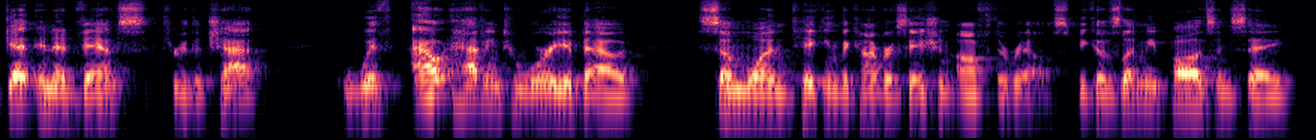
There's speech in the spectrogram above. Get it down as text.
get in advance through the chat without having to worry about someone taking the conversation off the rails. Because let me pause and say,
